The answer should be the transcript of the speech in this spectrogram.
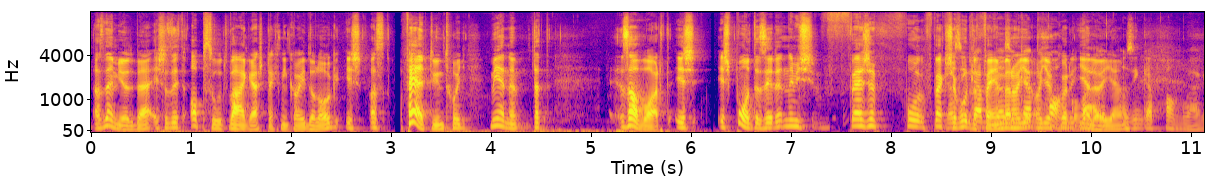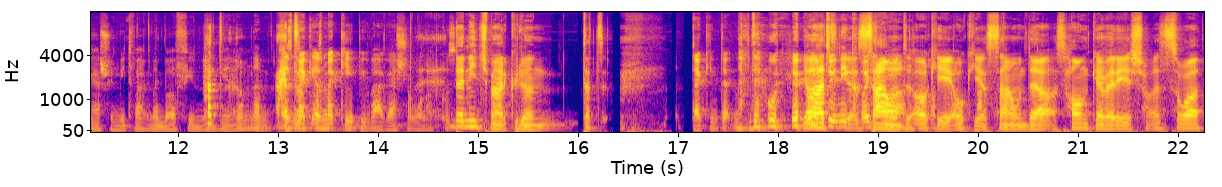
az nem jött be, és az egy abszolút vágástechnikai dolog, és az feltűnt, hogy miért nem, tehát zavart, és, és pont ezért nem is fel se, meg se volt a fejemben, hogy, hogy akkor jelöljem. Az inkább hangvágás, hogy mit vágnak be a film Hát- végén, nem? nem. hát Ez, meg, ez meg képi vágásra vonatkozik. De nincs már külön, tehát tekintet, de úgy, Ja, úgy hát tűnik, hogy sound, oké, oké, a sound, de az hangkeverés, szóval,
